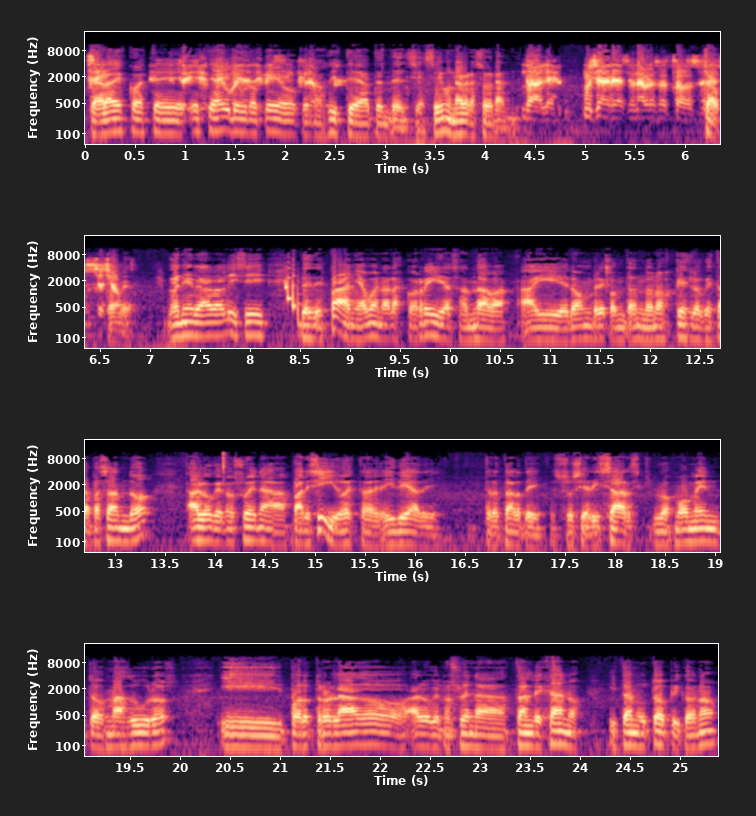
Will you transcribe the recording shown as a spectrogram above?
Te Sí. agradezco este, Estoy- este aire europeo que nos diste a tendencias. ¿sí? Un abrazo grande. Dale, muchas gracias, un abrazo a todos. Chao. Chao, chao. Daniel Garbalisi, desde España, bueno, a las corridas andaba ahí el hombre contándonos qué es lo que está pasando, algo que nos suena parecido, esta idea de tratar de socializar los momentos más duros y por otro lado, algo que nos suena tan lejano y tan utópico, ¿no?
